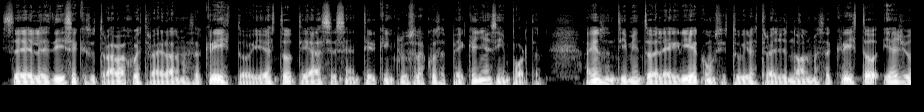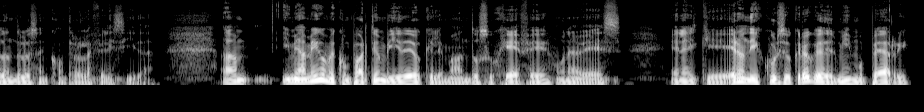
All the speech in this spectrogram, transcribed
se les dice que su trabajo es traer almas a Cristo y esto te hace sentir que incluso las cosas pequeñas importan. Hay un sentimiento de alegría como si estuvieras trayendo almas a Cristo y ayudándolos a encontrar la felicidad y mi amigo me compartió un video que le mandó su jefe una vez, en el que era un discurso, creo que del mismo Perry,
